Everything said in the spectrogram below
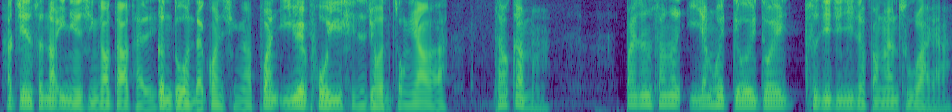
它今天升到一年新高，大家才更多人在关心啊，不然一月破一其实就很重要啊。他要干嘛？拜登上任一样会丢一堆刺激经济的方案出来啊。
